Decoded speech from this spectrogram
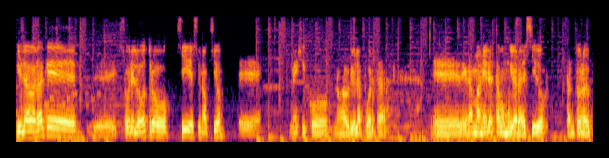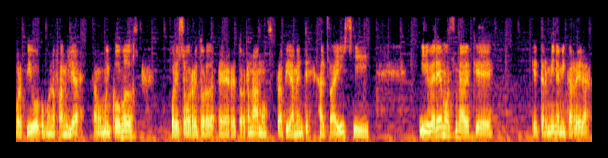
Y la verdad que eh, sobre lo otro, sí, es una opción. Eh, México nos abrió la puerta de gran manera, estamos muy agradecidos, tanto en lo deportivo como en lo familiar. Estamos muy cómodos por eso eh, retornamos rápidamente al país y, veremos una vez que, termine mi carrera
